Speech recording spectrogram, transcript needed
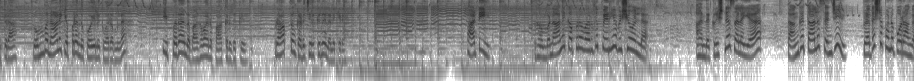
சித்ரா ரொம்ப நாளைக்கு அப்புறம் இந்த கோயிலுக்கு வரோம்ல? இப்பதான் இந்த பகவானை பார்க்கிறதுக்கு பிராப்தம் கிடைச்சிருக்குன்னு நினைக்கிறேன். பாட்டி ரொம்ப நாளைக்கு அப்புறம் வர்றது பெரிய விஷயம் இல்ல. அந்த கிருஷ்ண சிலைய தங்கத்தால செஞ்சு பிரதிஷ்டை பண்ண போறாங்க.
